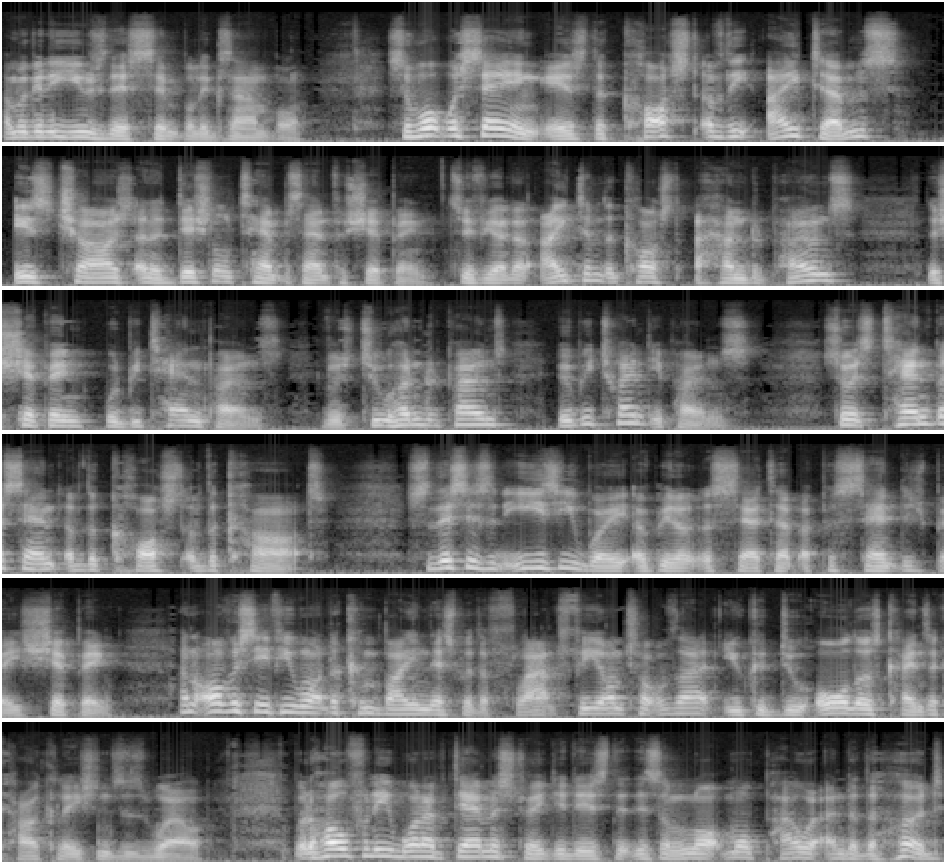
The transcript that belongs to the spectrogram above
and we're going to use this simple example. So what we're saying is the cost of the items is charged an additional 10% for shipping. So if you had an item that cost £100, the shipping would be £10. If it was £200, it would be £20. So it's 10% of the cost of the cart. So this is an easy way of being able to set up a percentage-based shipping. And obviously if you want to combine this with a flat fee on top of that, you could do all those kinds of calculations as well. But hopefully what I've demonstrated is that there's a lot more power under the hood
